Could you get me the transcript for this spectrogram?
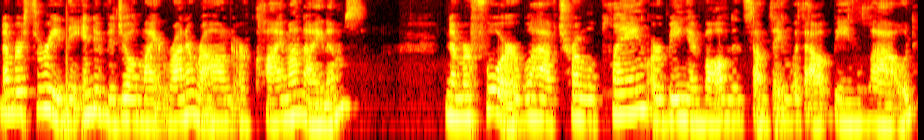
Number three, the individual might run around or climb on items. Number four, will have trouble playing or being involved in something without being loud.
